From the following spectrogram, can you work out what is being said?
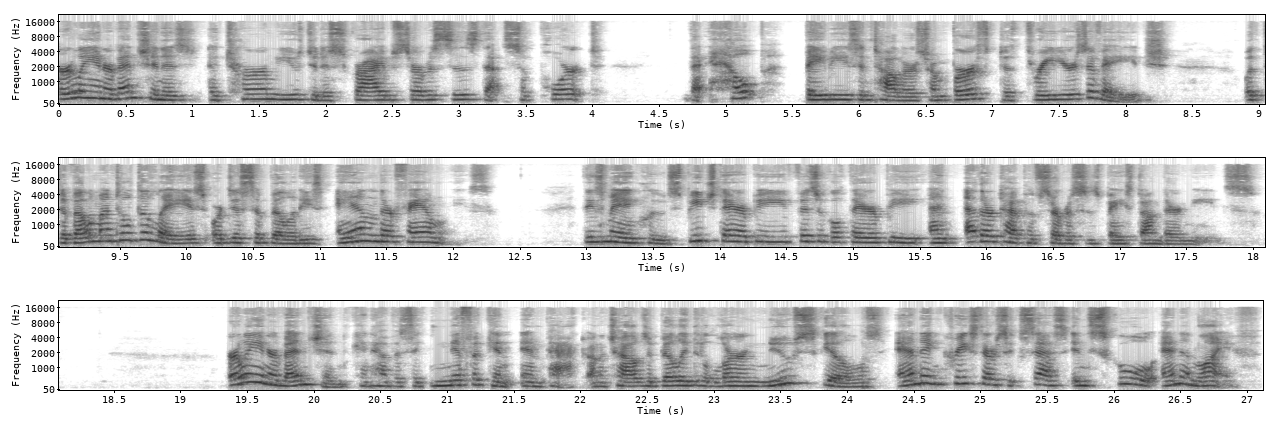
Early intervention is a term used to describe services that support, that help babies and toddlers from birth to three years of age with developmental delays or disabilities and their families. These may include speech therapy, physical therapy, and other type of services based on their needs. Early intervention can have a significant impact on a child's ability to learn new skills and increase their success in school and in life.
